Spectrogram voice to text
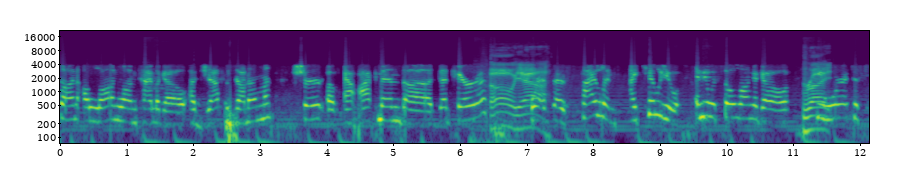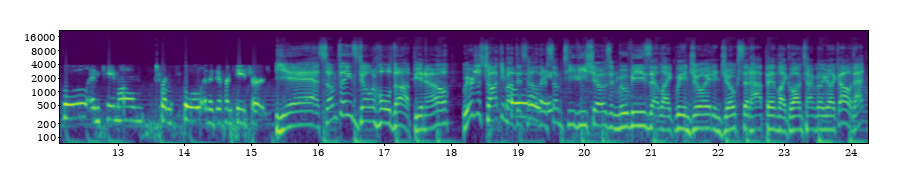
son a long, long time ago a Jeff Dunham shirt of A- Achmed, the dead terrorist, Oh, yeah, where it says "Silence, I kill you," and it was so long ago. Right. He wore it to school and came home from school in a different T-shirt. Yeah, some things don't hold up, you know? We were just talking about this how there's some TV shows and movies that like we enjoyed and jokes that happened like a long time ago. You're like, oh, that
